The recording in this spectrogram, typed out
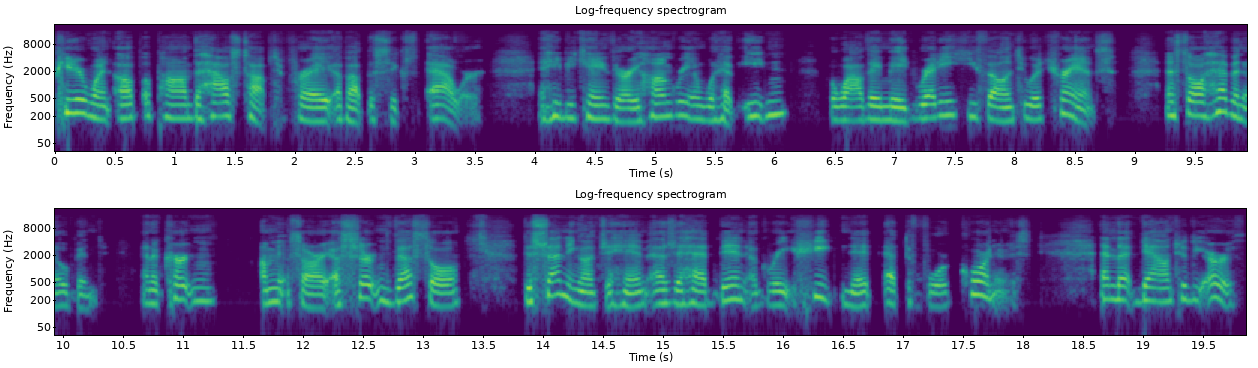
Peter went up upon the housetop to pray about the sixth hour, and he became very hungry and would have eaten, but while they made ready, he fell into a trance, and saw heaven opened, and a curtain I'm sorry, a certain vessel descending unto him as it had been a great sheet knit at the four corners, and let down to the earth,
